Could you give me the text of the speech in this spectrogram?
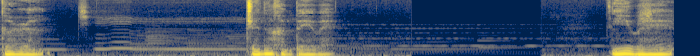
一个人真的很卑微。你以为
